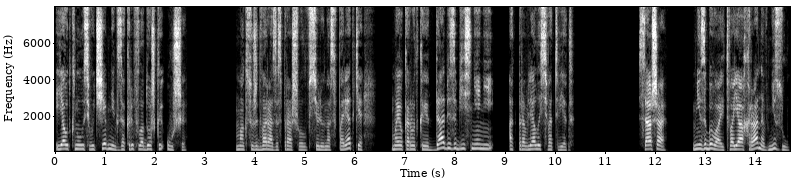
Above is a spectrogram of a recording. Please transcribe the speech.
и я уткнулась в учебник, закрыв ладошкой уши. Макс уже два раза спрашивал, все ли у нас в порядке. Мое короткое «да» без объяснений отправлялось в ответ. «Саша, не забывай, твоя охрана внизу».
